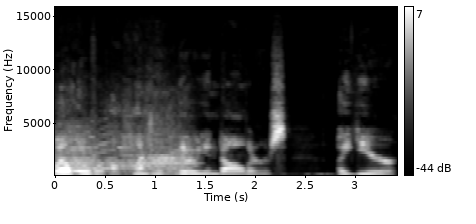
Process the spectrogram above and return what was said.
well over a hundred billion dollars a year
